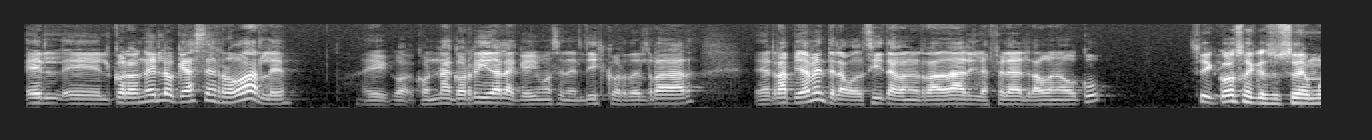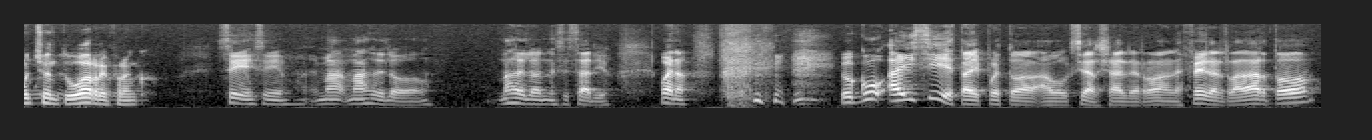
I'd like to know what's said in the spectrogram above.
el, el coronel lo que hace es robarle, eh, con, con una corrida, la que vimos en el Discord del radar, eh, rápidamente la bolsita con el radar y la esfera del dragón a Goku. Sí, cosa que sucede mucho en tu barrio, Franco. Sí, sí, más, más de lo más de lo necesario. Bueno, Goku ahí sí está dispuesto a, a boxear, ya le roban la esfera, el radar, todo.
